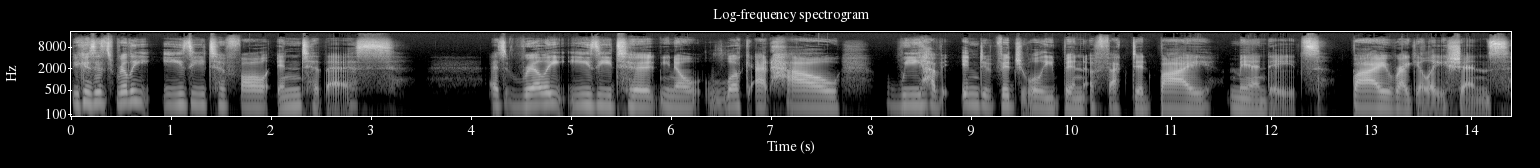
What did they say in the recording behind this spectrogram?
because it's really easy to fall into this. It's really easy to, you know, look at how we have individually been affected by mandates, by regulations.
